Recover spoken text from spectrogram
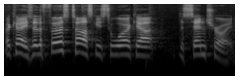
Okay, so the first task is to work out the centroid.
